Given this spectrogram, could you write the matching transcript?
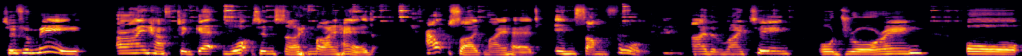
So for me, I have to get what's inside my head outside my head in some form, either writing or drawing or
